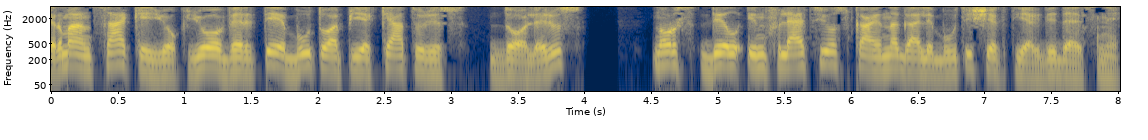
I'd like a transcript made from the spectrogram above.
ir man sakė, jog jo vertė būtų apie 4 dolerius, nors dėl infliacijos kaina gali būti šiek tiek didesnė.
